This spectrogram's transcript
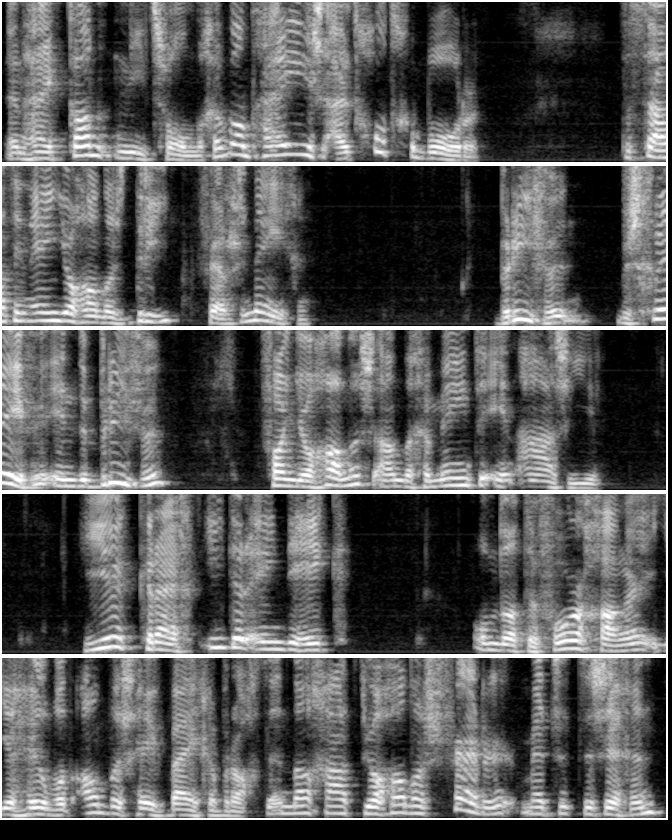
En hij kan niet zondigen, want hij is uit God geboren. Dat staat in 1 Johannes 3, vers 9. Brieven beschreven in de brieven van Johannes aan de gemeente in Azië. Hier krijgt iedereen de hik, omdat de voorganger je heel wat anders heeft bijgebracht. En dan gaat Johannes verder met te zeggen:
